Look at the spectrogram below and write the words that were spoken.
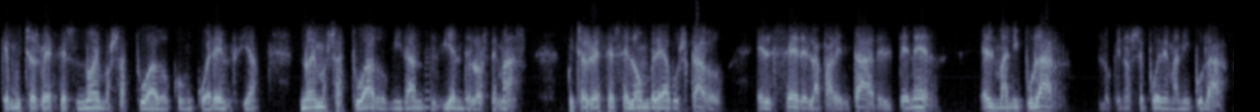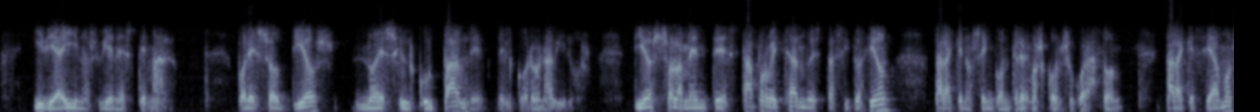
que muchas veces no hemos actuado con coherencia, no hemos actuado mirando el bien de los demás. Muchas veces el hombre ha buscado el ser, el aparentar, el tener, el manipular lo que no se puede manipular, y de ahí nos viene este mal. Por eso Dios no es el culpable del coronavirus. Dios solamente está aprovechando esta situación para que nos encontremos con su corazón, para que seamos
